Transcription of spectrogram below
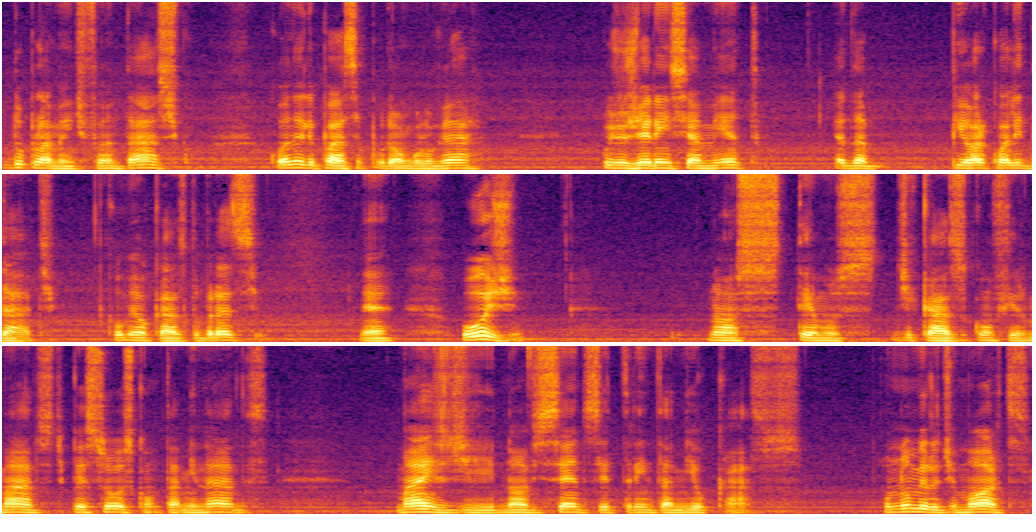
duplamente fantástico quando ele passa por algum lugar cujo gerenciamento é da pior qualidade, como é o caso do Brasil. Né? Hoje, nós temos de casos confirmados, de pessoas contaminadas, mais de 930 mil casos. O número de mortes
